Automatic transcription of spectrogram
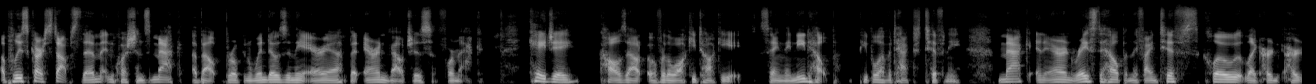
A police car stops them and questions Mac about broken windows in the area, but Erin vouches for Mac. KJ calls out over the walkie talkie saying they need help. People have attacked Tiffany. Mac and Erin race to help and they find Tiff's clothes, like her, her,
